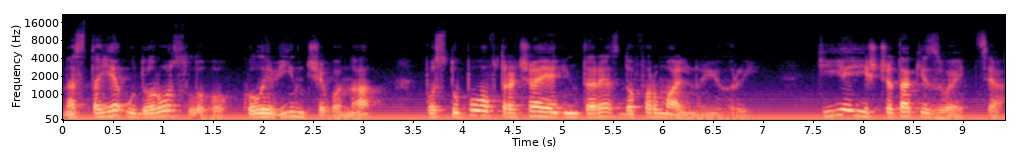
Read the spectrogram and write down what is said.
настає у дорослого, коли він чи вона поступово втрачає інтерес до формальної гри, тієї, що так і зветься,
